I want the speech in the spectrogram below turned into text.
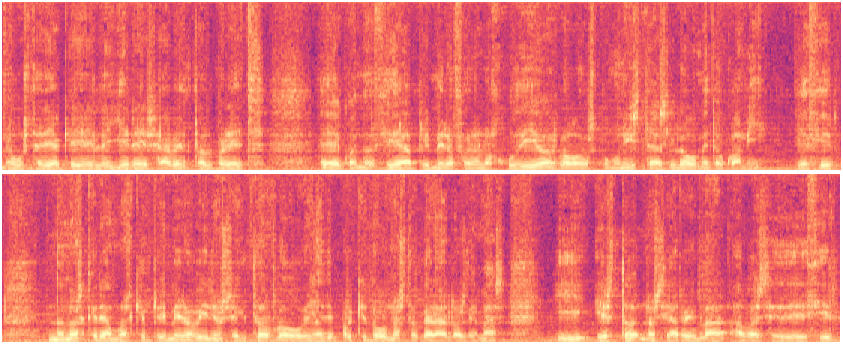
me gustaría que leyeres a Bertolt Brecht eh, cuando decía primero fueron los judíos, luego los comunistas y luego me tocó a mí. Es decir, no nos creamos que primero viene un sector, luego viene otro, porque luego nos tocará a los demás. Y esto no se arregla a base de decir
